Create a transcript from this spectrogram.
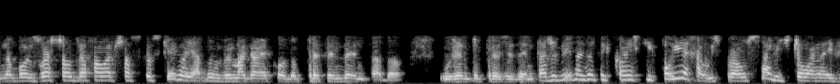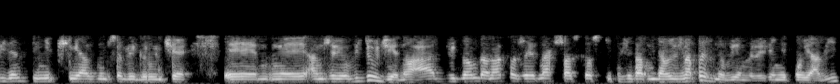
no bo zwłaszcza od Rafała Trzaskowskiego ja bym wymagał jako do pretendenta do urzędu prezydenta, żeby jednak do tych końskich pojechał i spróbował stawić czoła na ewidentnie nieprzyjaznym sobie gruncie Andrzejowi Dudzie. No a wygląda na to, że jednak Trzaskowski Trzaskowski, to się tam już na pewno wiemy, że się nie pojawi.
